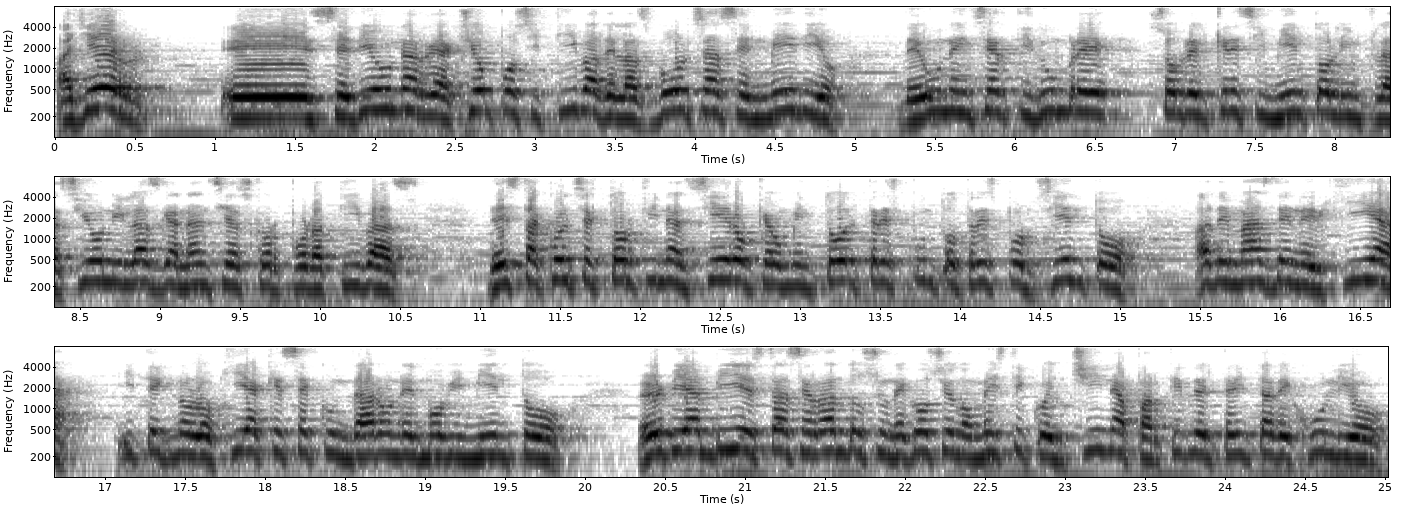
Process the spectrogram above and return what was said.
Ayer eh, se dio una reacción positiva de las bolsas en medio de una incertidumbre sobre el crecimiento, la inflación y las ganancias corporativas. Destacó el sector financiero que aumentó el 3.3%, además de energía y tecnología que secundaron el movimiento. Airbnb está cerrando su negocio doméstico en China a partir del 30 de julio.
